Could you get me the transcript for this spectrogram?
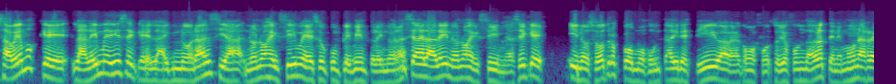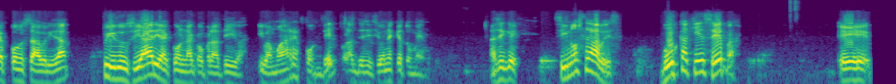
sabemos que la ley me dice que la ignorancia no nos exime de su cumplimiento, la ignorancia de la ley no nos exime, así que y nosotros como junta directiva, como socios fundadores, tenemos una responsabilidad fiduciaria con la cooperativa y vamos a responder por las decisiones que tomemos. Así que si no sabes, busca quien sepa. Eh,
